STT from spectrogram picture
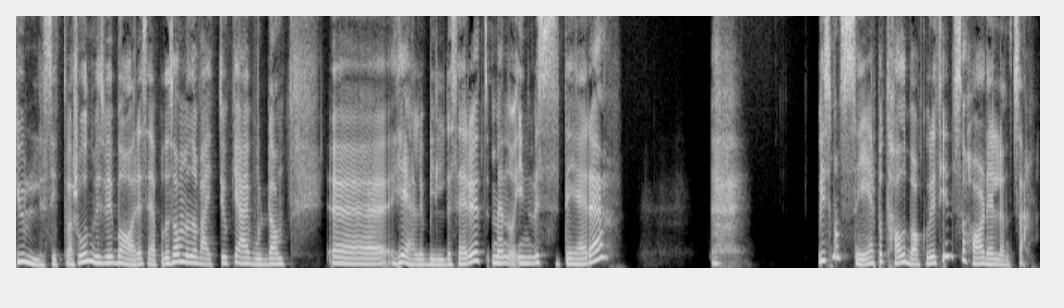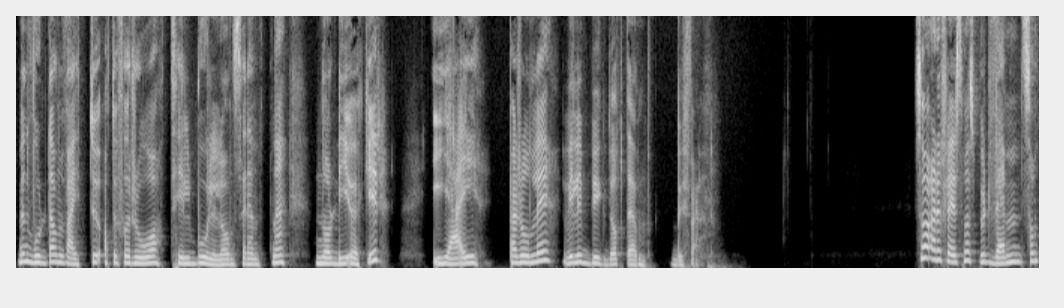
gullsituasjon hvis vi bare ser på det sånn, men nå veit jo ikke jeg hvordan øh, hele bildet ser ut. Men å investere hvis man ser på tall bakover i tid, så har det lønt seg. Men hvordan veit du at du får råd til boliglånsrentene når de øker? Jeg personlig ville bygd opp den bufferen. Så er det flere som har spurt hvem som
